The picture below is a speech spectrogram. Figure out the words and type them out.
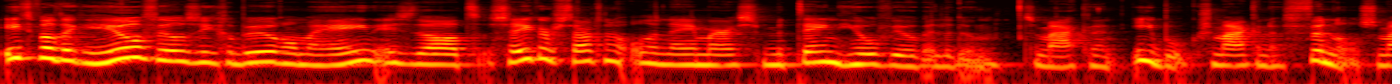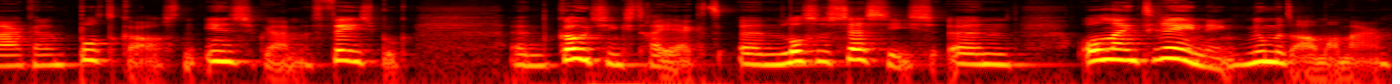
Iets wat ik heel veel zie gebeuren om me heen is dat zeker startende ondernemers meteen heel veel willen doen. Ze maken een e-book, ze maken een funnel, ze maken een podcast, een Instagram, een Facebook, een coachingstraject, een losse sessies, een online training, noem het allemaal maar.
